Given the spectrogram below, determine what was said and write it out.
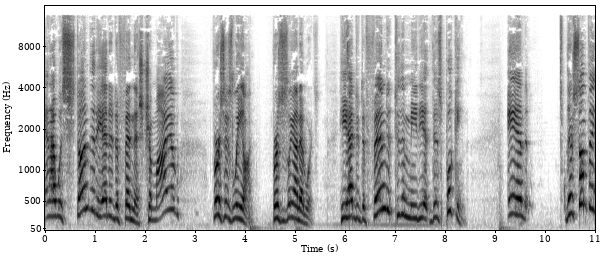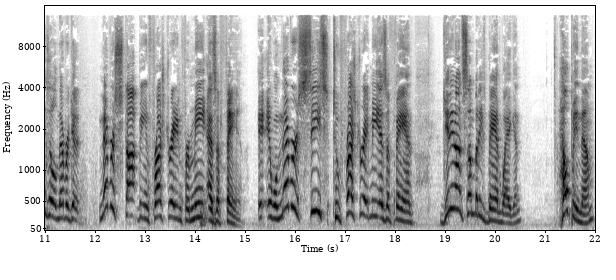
And I was stunned that he had to defend this. Chimaev versus Leon, versus Leon Edwards. He had to defend to the media this booking. And there's some things that'll never get, never stop being frustrating for me as a fan. It, it will never cease to frustrate me as a fan getting on somebody's bandwagon, helping them,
